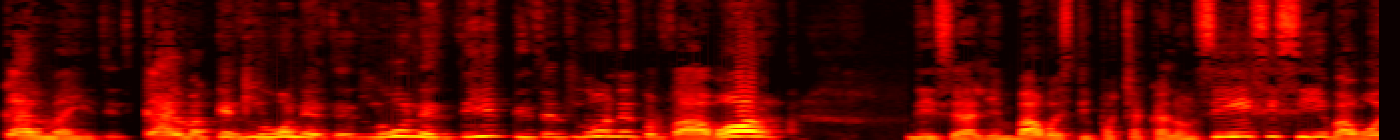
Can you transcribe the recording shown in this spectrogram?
Calma, Isis, calma, que es lunes, es lunes, Isis, es lunes, por favor. Dice alguien, Babo es tipo chacalón. Sí, sí, sí, Babo,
